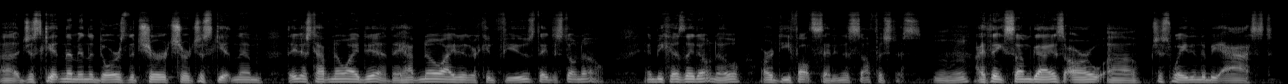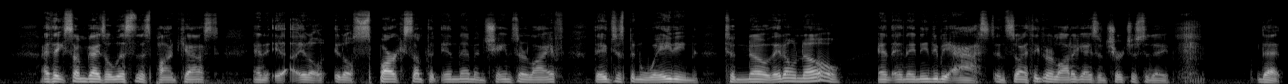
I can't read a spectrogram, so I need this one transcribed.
uh, just getting them in the doors of the church or just getting them they just have no idea they have no idea they're confused they just don't know and because they don't know our default setting is selfishness i think some guys are uh, just waiting to be asked i think some guys will listen to this podcast and it, it'll it'll spark something in them and change their life they've just been waiting to know they don't know and, and they need to be asked and so i think there are a lot of guys in churches today that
